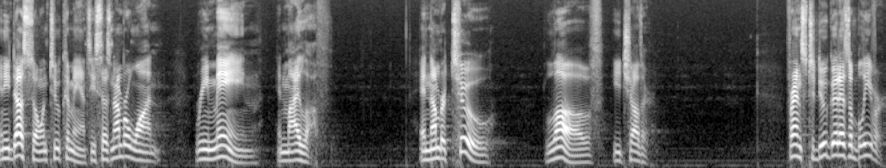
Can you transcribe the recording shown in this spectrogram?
And he does so in two commands. He says, number one, remain in my love. And number two, love each other. Friends, to do good as a believer,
